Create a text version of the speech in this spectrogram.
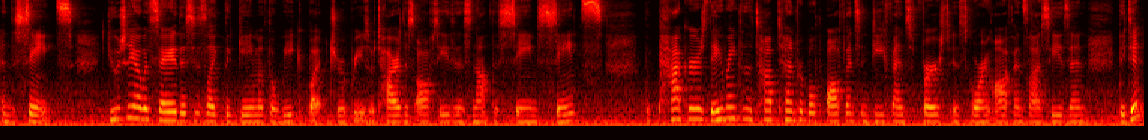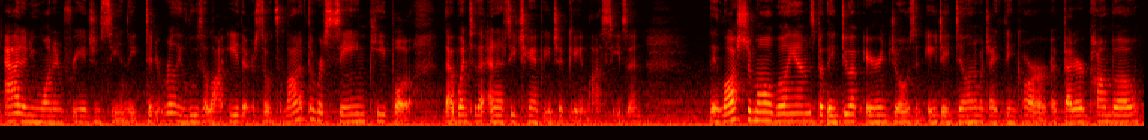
and the Saints. Usually, I would say this is like the game of the week, but Drew Brees retired this offseason. It's not the same Saints the Packers, they ranked in the top 10 for both offense and defense, first in scoring offense last season. They didn't add anyone in free agency and they didn't really lose a lot either. So it's a lot of the same people that went to the NFC Championship game last season. They lost Jamaal Williams, but they do have Aaron Jones and AJ Dillon, which I think are a better combo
